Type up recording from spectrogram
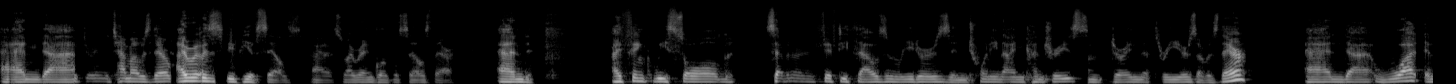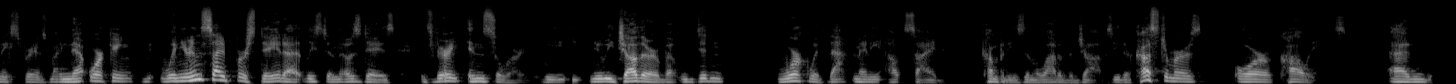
And uh, during the time I was there, I was VP of sales. Uh, so I ran global sales there. And I think we sold 750,000 readers in 29 countries during the three years I was there. And uh, what an experience. My networking, when you're inside First Data, at least in those days, it's very insular. We knew each other, but we didn't work with that many outside companies in a lot of the jobs, either customers or colleagues. And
